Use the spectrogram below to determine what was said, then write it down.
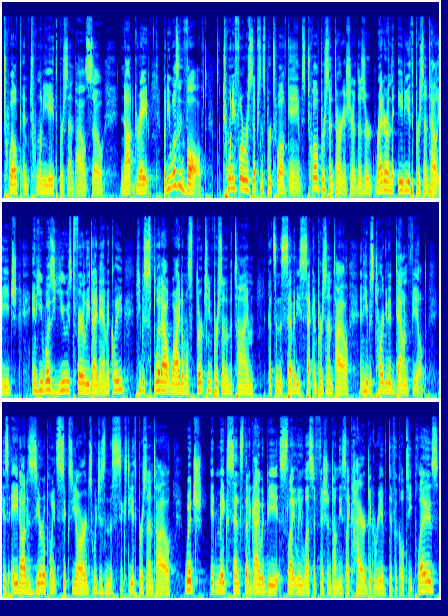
12th and 28th percentiles, so not great. But he was involved. 24 receptions per 12 games, 12% target share. Those are right around the 80th percentile each. And he was used fairly dynamically. He was split out wide almost 13% of the time. That's in the 72nd percentile. And he was targeted downfield. His ADOT is 0.6 yards, which is in the 60th percentile, which it makes sense that a guy would be slightly less efficient on these like higher degree of difficulty plays.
